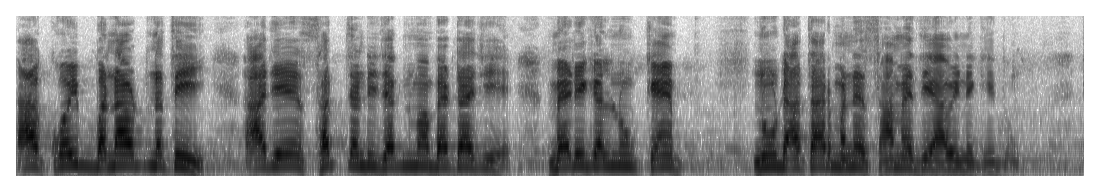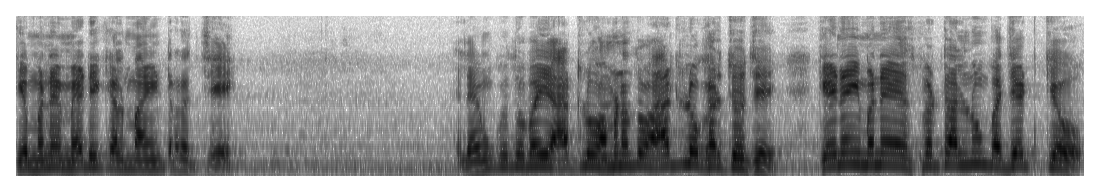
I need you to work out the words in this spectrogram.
આ કોઈ બનાવટ નથી. આજે સતચંડી જગ્નમાં બેઠા છીએ. મેડિકલનું કેમ્પનું દાતાર મને સામેથી આવીને કીધું કે મને મેડિકલમાં ઇન્ટરેસ્ટ છે. એટલે હું કીધું, ભાઈ, આટલું હમણાં તો આટલો ખર્ચો છે. કે નહીં મને હોસ્પિટલનું બજેટ કયો?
